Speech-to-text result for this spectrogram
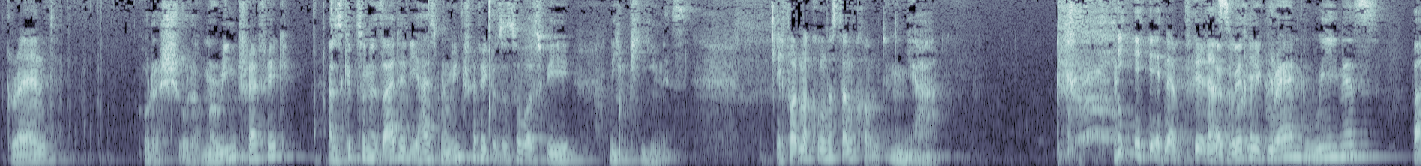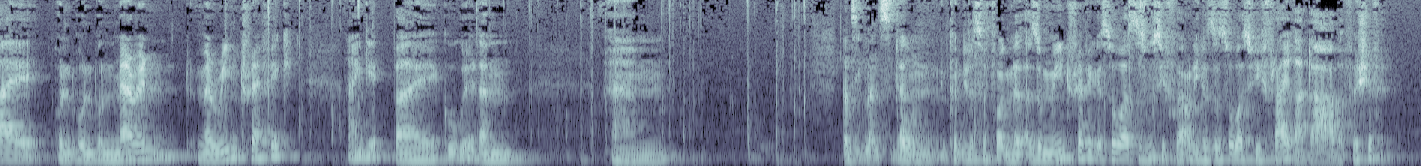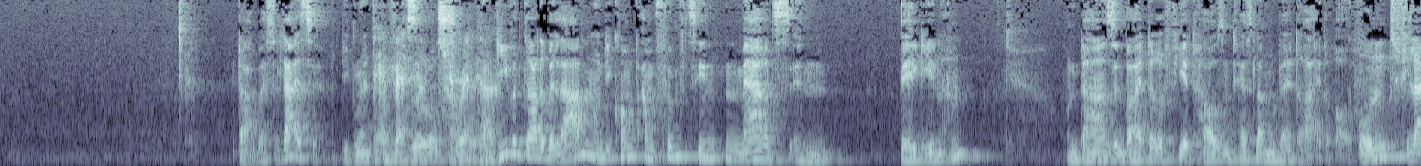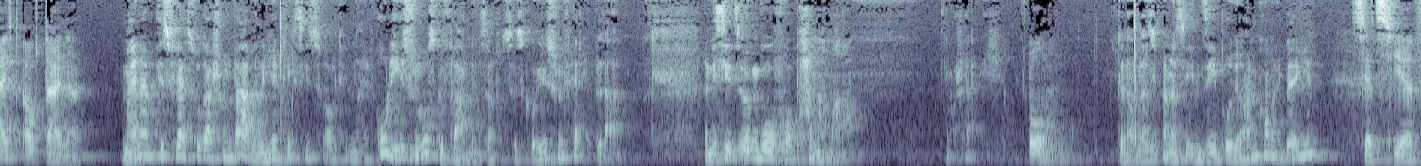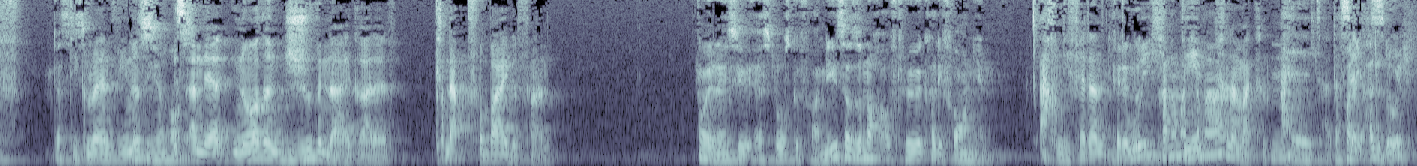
Grand. oder, oder Marine Traffic. Also es gibt so eine Seite, die heißt Marine Traffic, das ist sowas wie, nicht Penis. Ich wollte mal gucken, was dann kommt. Ja, In der Also wenn ihr Bildersuche. Grand Venus bei und, und, und Marine, Marine Traffic eingebt bei Google, dann, ähm, Dann sieht man es. dann könnt ihr das verfolgen. Also Marine Traffic ist sowas, das wusste ich vorher auch nicht, das ist sowas wie Flyradar, aber für Schiffe. Da, weißt du, da ist sie, die Grand Der Vessel Tracker. Und die wird gerade beladen und die kommt am 15. März in Belgien an. Und da sind weitere 4000 Tesla Modell 3 drauf. Und vielleicht auch deiner. Meiner ist vielleicht sogar schon da. Wenn du hier klickst, siehst du auch den Live. Oh, die ist schon losgefahren in San Francisco. Die ist schon fertig beladen. Dann ist sie jetzt irgendwo vor Panama. Wahrscheinlich. Oh, Genau, da sieht man, dass sie in Seebrügge ankommt in Belgien. ist jetzt hier Das die Grand Venus. ist an der Northern Juvenile gerade knapp vorbeigefahren. Oh ja, dann ist sie erst losgefahren. Die ist also noch auf Höhe Kalifornien. Ach, und die fährt dann Fährt durch den Panama-Kanal? Panama-Kanal. Mhm. Alter, Da das ist ja alle durch.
